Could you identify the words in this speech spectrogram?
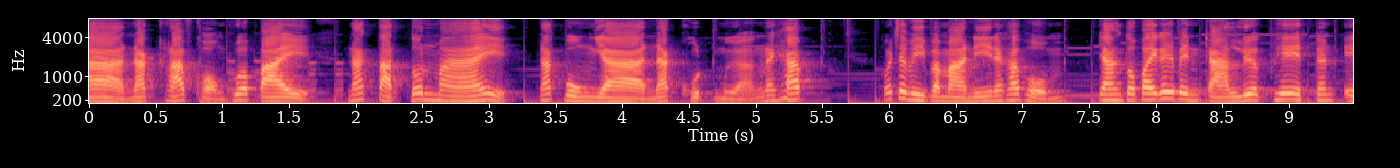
า นักคราฟของทั่วไป นักตัดต้นไม้ นักปรุงยา นักขุดเหมืองนะครับ ก็จะมีประมาณนี้นะครับผม อย่างต่อไปก็จะเป็นการเลือกเพศนั่นเอ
